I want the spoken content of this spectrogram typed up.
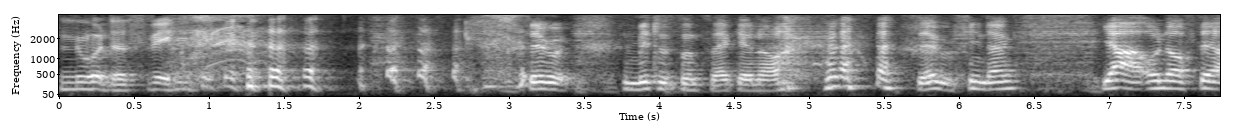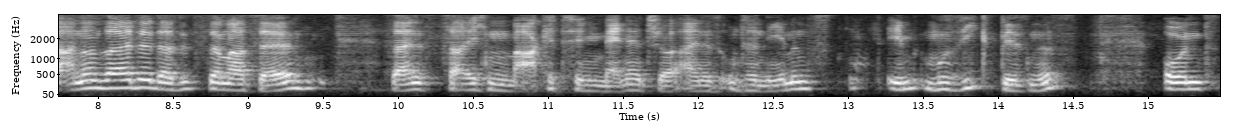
Nur deswegen. Sehr gut. Mittel zum Zweck, genau. Sehr gut, vielen Dank. Ja, und auf der anderen Seite, da sitzt der Marcel, seines Zeichen Marketing Manager eines Unternehmens im Musikbusiness. Und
